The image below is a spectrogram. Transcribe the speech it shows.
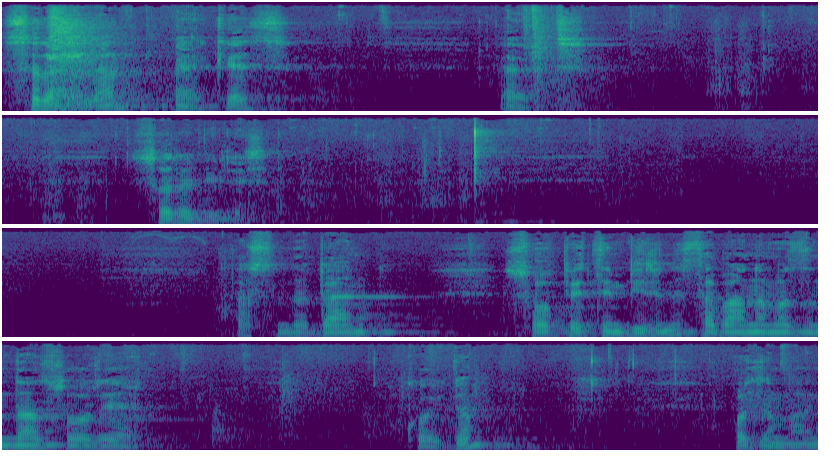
Sırayla herkes evet sorabilir. Aslında ben sohbetin birini sabah namazından sonraya koydum. O zaman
